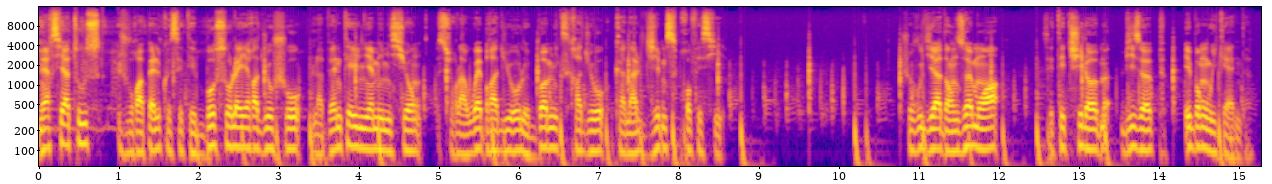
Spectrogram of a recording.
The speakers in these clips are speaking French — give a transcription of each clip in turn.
Merci à tous. Je vous rappelle que c'était Beau Soleil Radio Show, la 21e émission sur la web radio, le BOM X Radio, canal Jim's Prophecy. Je vous dis à dans un mois. C'était Chillom, bis up et bon week-end.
